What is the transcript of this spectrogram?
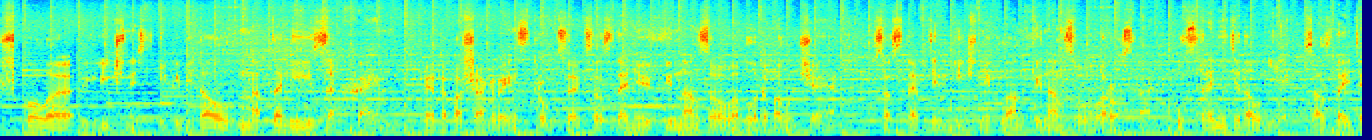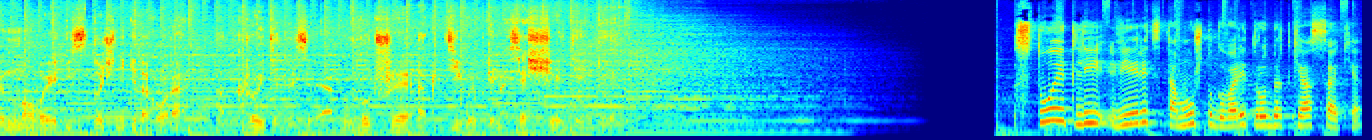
Школа «Личность и капитал» Натальи Закхайм. Это пошаговая инструкция к созданию финансового благополучия. Составьте личный план финансового роста. Устраните долги. Создайте новые источники дохода. Откройте для себя лучшие активы, приносящие деньги. Стоит ли верить тому, что говорит Роберт Киосаки?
